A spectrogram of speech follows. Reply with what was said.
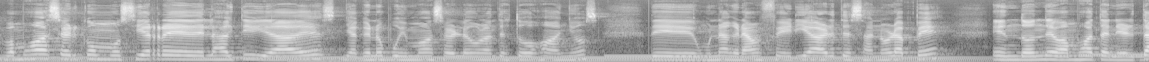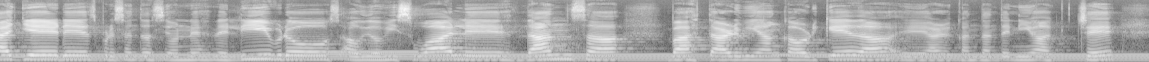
vamos a hacer como cierre de las actividades, ya que no pudimos hacerlo durante estos dos años, de una gran feria artesanora P, en donde vamos a tener talleres, presentaciones de libros, audiovisuales, danza, va a estar Bianca Orqueda, eh, cantante Niva Che,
